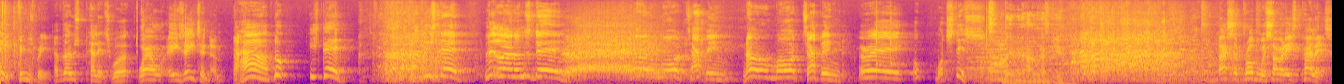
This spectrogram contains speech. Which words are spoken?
Hey, Finsbury, have those pellets worked? Well, he's eating them. Aha! Look, he's dead. he's dead. Little Alan's dead. No more tapping. No more tapping. Hooray! Oh, what's this? Baby, I love you. That's the problem with some of these pellets.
